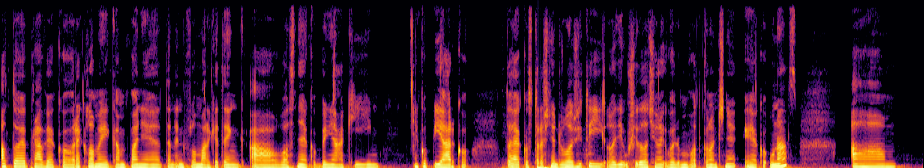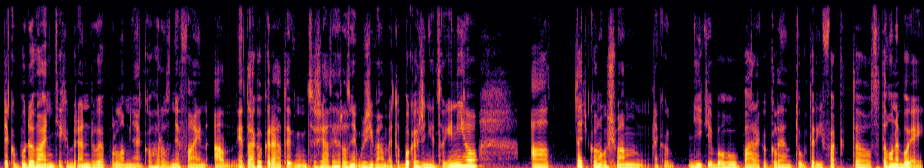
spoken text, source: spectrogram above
a to je právě jako reklamy, kampaně, ten inflow marketing a vlastně jakoby nějaký jako PR. To je jako strašně důležitý, lidi už si to začínají uvědomovat konečně i jako u nás. A jako budování těch brandů je podle mě jako hrozně fajn a je to jako kreativní, což já si hrozně užívám. Je to pokaždé něco jiného a teď už mám jako díky bohu pár jako klientů, který fakt eh, se toho nebojí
